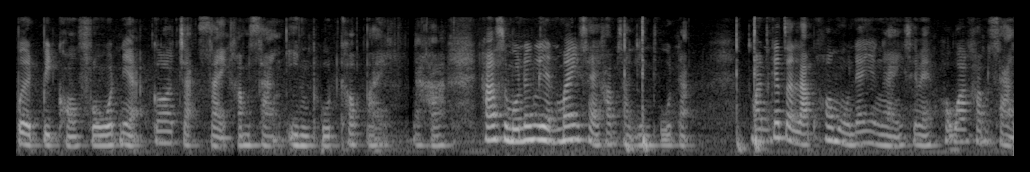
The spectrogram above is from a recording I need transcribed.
เปิดปิดของ float เนี่ยก็จะใส่คำสั่ง input เข้าไปนะคะ ถ้าสมมุตินักเรียนไม่ใส่คำสั่ง input อะ มันก็จะรับข้อมูลได้ยังไงใช่ไหม เพราะว่าคำสั่ง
